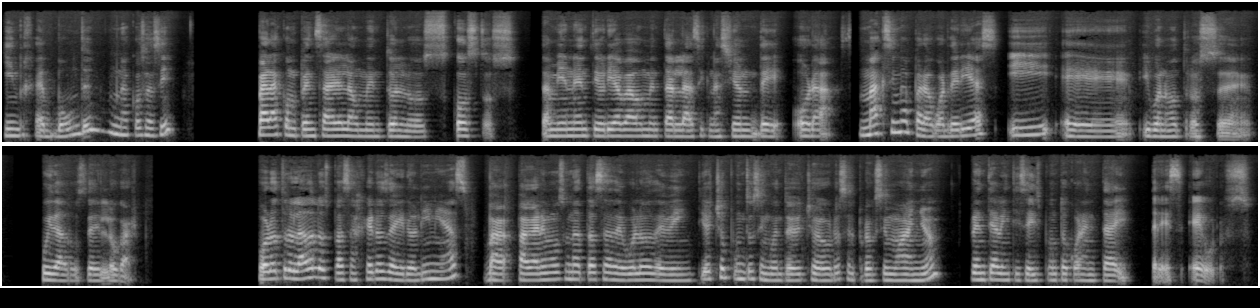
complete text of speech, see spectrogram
Kindhebonden, una cosa así, para compensar el aumento en los costos. También en teoría va a aumentar la asignación de horas máxima para guarderías y, eh, y bueno, otros eh, cuidados del hogar. Por otro lado, los pasajeros de aerolíneas pagaremos una tasa de vuelo de 28.58 euros el próximo año frente a 26.43 euros,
